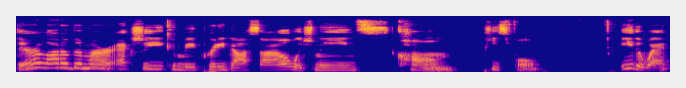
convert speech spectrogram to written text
there are a lot of them are actually can be pretty docile, which means calm, peaceful. Either way,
